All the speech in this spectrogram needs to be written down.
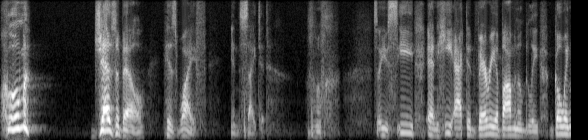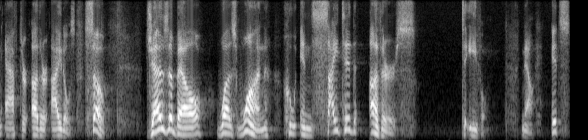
Whom Jezebel, his wife, incited. so you see, and he acted very abominably, going after other idols. So Jezebel was one who incited others to evil. Now, it's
